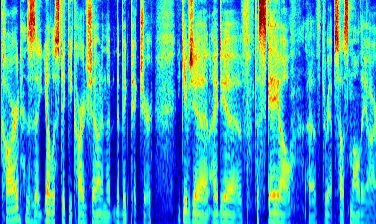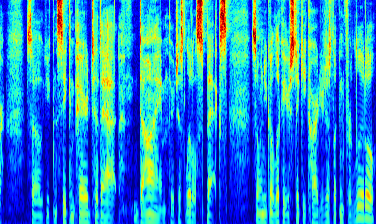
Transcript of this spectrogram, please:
card. This is a yellow sticky card shown in the, the big picture. It gives you an idea of the scale of thrips, how small they are. So you can see compared to that dime, they're just little specks. So when you go look at your sticky card, you're just looking for little,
